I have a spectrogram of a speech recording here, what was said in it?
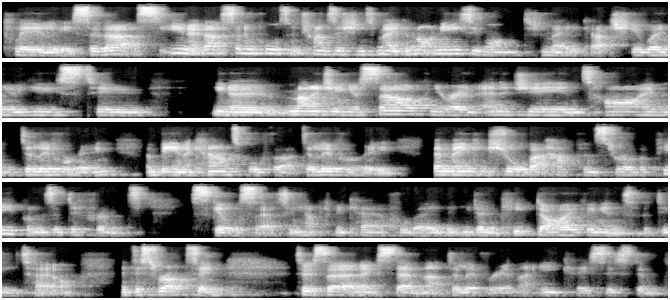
clearly. So that's you know that's an important transition to make and not an easy one to make actually when you're used to you know, managing yourself and your own energy and time and delivering and being accountable for that delivery, then making sure that happens through other people is a different skill set. And you have to be careful there that you don't keep diving into the detail and disrupting to a certain extent that delivery and that ecosystem.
